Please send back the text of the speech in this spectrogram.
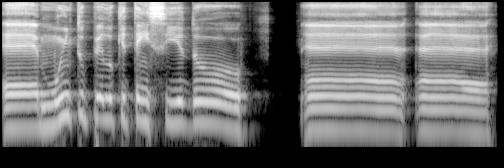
é muito pelo que tem sido é, é,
